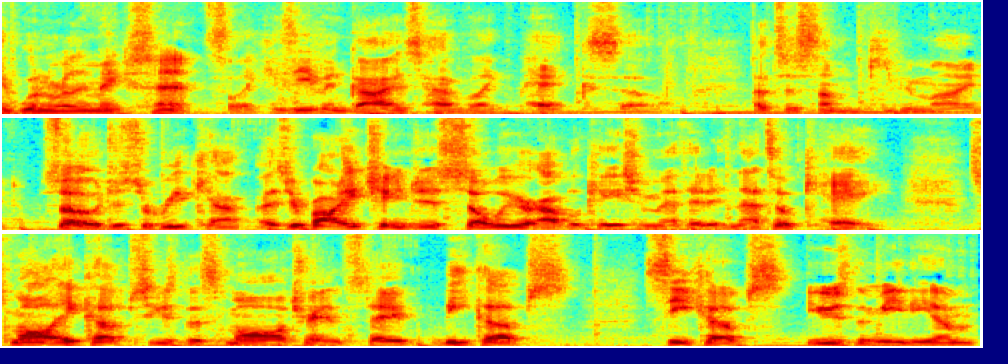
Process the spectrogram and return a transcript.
it wouldn't really make sense like because even guys have like pecs so that's just something to keep in mind. So just to recap, as your body changes, so will your application method, and that's okay. Small A cups, use the small trans tape. B cups, C cups, use the medium.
